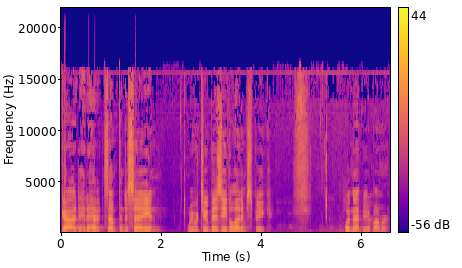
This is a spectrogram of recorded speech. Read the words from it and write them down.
God had had something to say and we were too busy to let him speak? Wouldn't that be a bummer?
